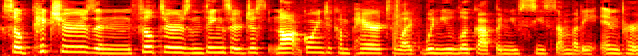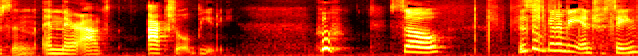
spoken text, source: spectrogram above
So pictures and filters and things are just not going to compare to like when you look up and you see somebody in person and their actual beauty. Whew. So, this is going to be interesting.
